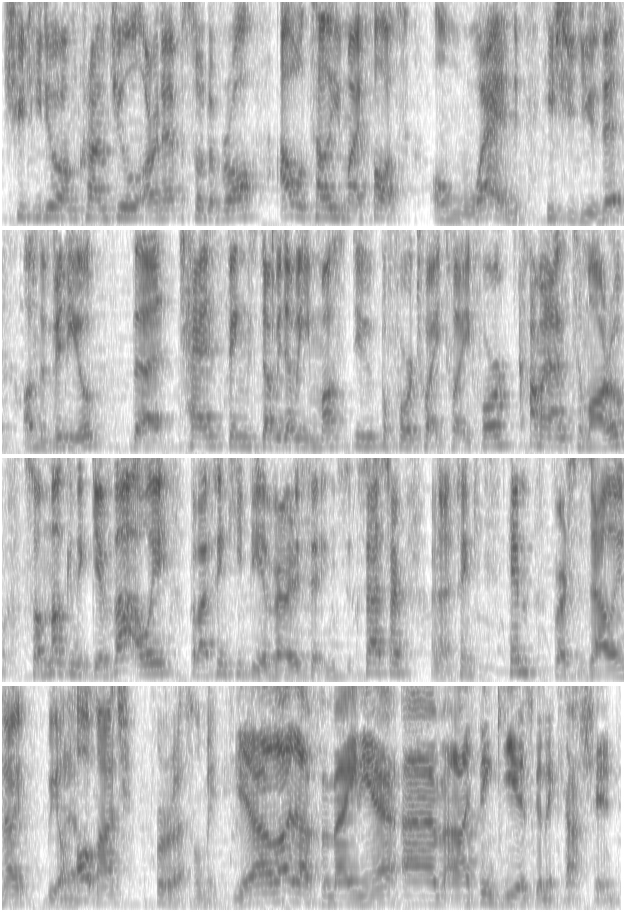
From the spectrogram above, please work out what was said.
Should he do it on Crown Jewel or an episode of Raw? I will tell you my thoughts on when he should use it on the video, the 10 things WWE must do before 2024, coming out tomorrow. So I'm not going to give that away, but I think he'd be a very fitting successor, and I think him versus LA Knight would be a hot match for WrestleMania. Yeah, I like that for Mania, um, and I think he is going to cash in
